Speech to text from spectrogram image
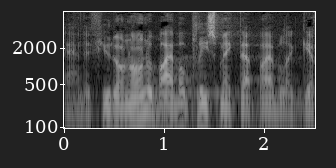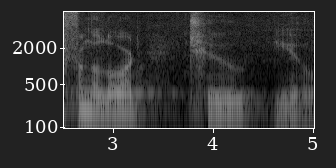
And if you don't own a Bible, please make that Bible a gift from the Lord to you.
